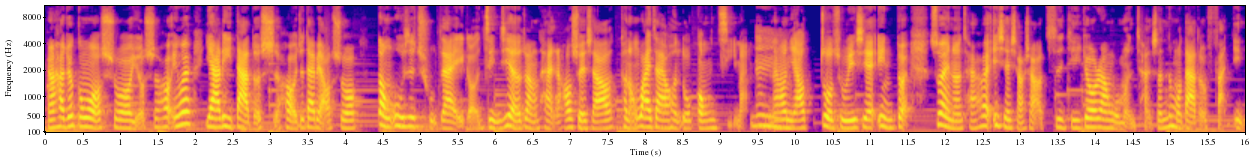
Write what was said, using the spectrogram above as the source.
然后他就跟我说，有时候因为压力大的时候，就代表说动物是处在一个警戒的状态，然后随时要可能外在有很多攻击嘛，嗯然后你要做出一些应对，所以呢才会一些小小的刺激就让我们产生那么大的反应。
